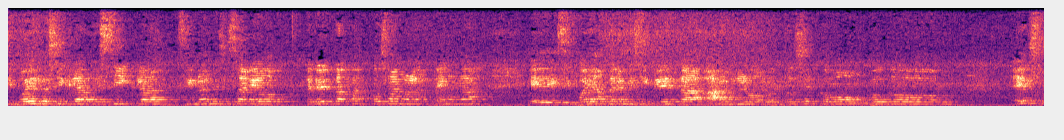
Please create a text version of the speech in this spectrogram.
si puedes reciclar, recicla. Si no es necesario tener tantas cosas, no las tengas. Eh, si puedes andar en bicicleta, hazlo. Entonces, como un poco eso,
